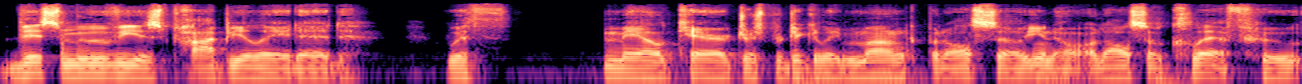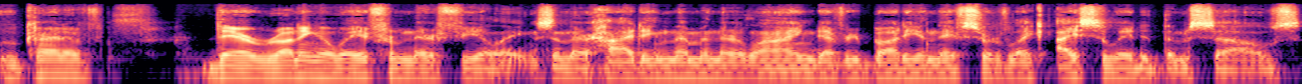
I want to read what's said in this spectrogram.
this movie is populated with male characters, particularly Monk, but also, you know, and also Cliff, who who kind of they're running away from their feelings and they're hiding them and they're lying to everybody and they've sort of like isolated themselves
